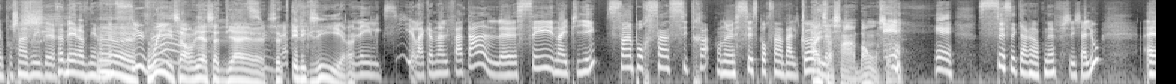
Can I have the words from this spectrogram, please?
euh, pour changer de. Mais revenir à Euh, notre sujet. oui, ça revient à cette bière, cet élixir. L'élixir, la canale fatale, euh, c'est une IPA, 100% citra. On a un 6% d'alcool. Ah, ça sent bon, ça. 6,49 chez Chaloux. Euh,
